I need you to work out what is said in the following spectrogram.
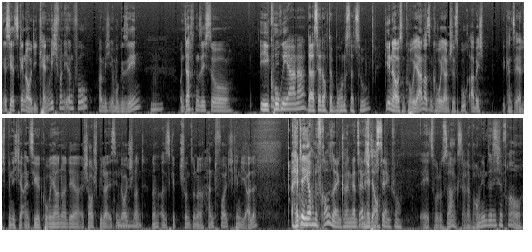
Ding ist jetzt genau, die kennen mich von irgendwo, haben mich irgendwo gesehen Hm. und dachten sich so, E-Koreaner, da ist ja doch der Bonus dazu. genau, ist ein Koreaner, ist ein koreanisches Buch, aber ich, ganz ehrlich, bin nicht der einzige Koreaner, der Schauspieler ist in Mhm. Deutschland. Ne? Also es gibt schon so eine Handvoll, ich kenne die alle. Hätte So. ja auch eine Frau sein können, ganz ehrlich. hätte auch- ja irgendwo. Ey, jetzt wo du sagst, Alter, warum nehmen sie nicht eine Frau?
